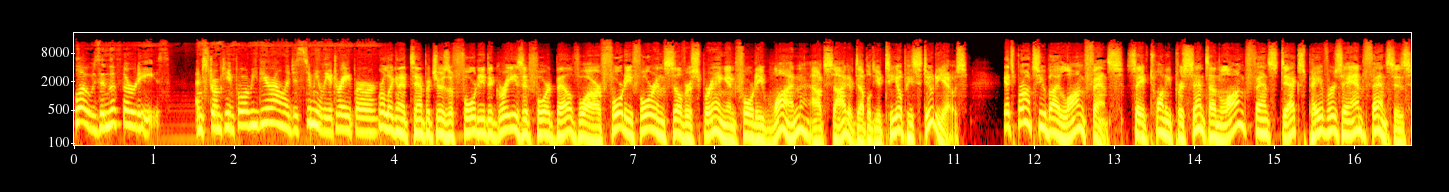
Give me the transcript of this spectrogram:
lows in the 30s. I'm Storm Team 4 meteorologist Amelia Draper. We're looking at temperatures of 40 degrees at Fort Belvoir, 44 in Silver Spring, and 41 outside of WTOP studios. It's brought to you by Long Fence. Save 20% on Long Fence decks, pavers, and fences.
